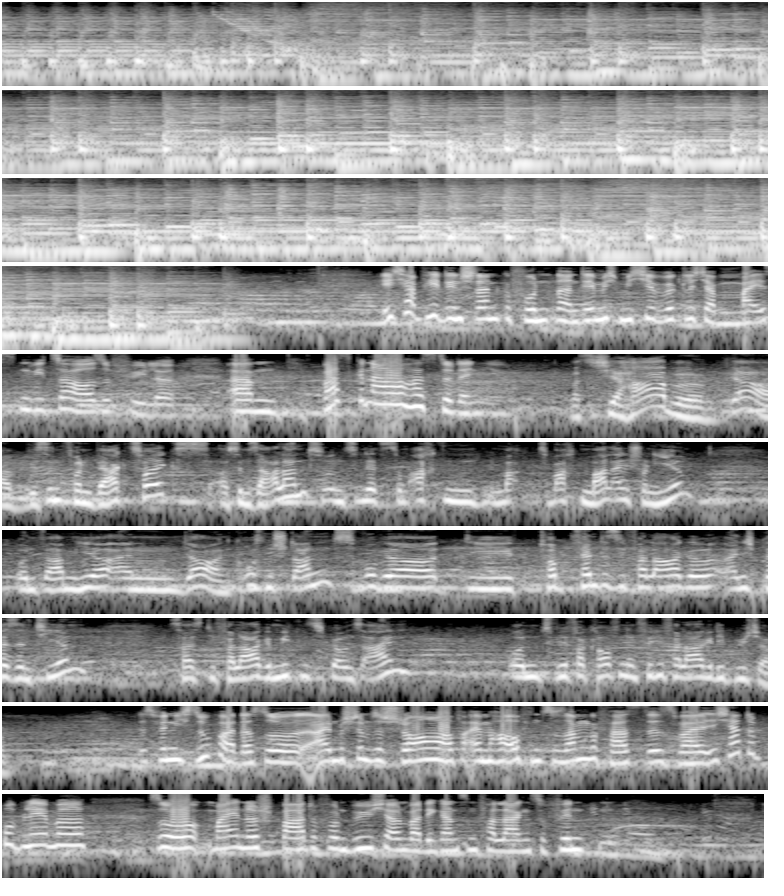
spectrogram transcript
Ich habe hier den Stand gefunden, an dem ich mich hier wirklich am meisten wie zu Hause fühle. Ähm, was genau hast du denn hier? Was ich hier habe, ja, wir sind von Werkzeugs aus dem Saarland und sind jetzt zum achten, zum achten Mal eigentlich schon hier. Und wir haben hier einen, ja, einen großen Stand, wo wir die Top-Fantasy-Verlage eigentlich präsentieren. Das heißt, die Verlage mieten sich bei uns ein und wir verkaufen dann für die Verlage die Bücher. Das finde ich super, dass so ein bestimmtes Genre auf einem Haufen zusammengefasst ist, weil ich hatte Probleme, so meine Sparte von Büchern bei den ganzen Verlagen zu finden.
